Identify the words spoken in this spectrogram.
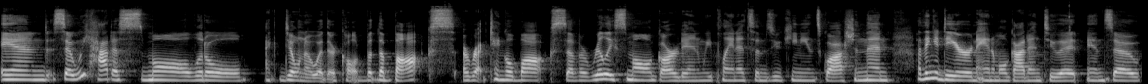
And so we had a small little, I don't know what they're called, but the box, a rectangle box of a really small garden. We planted some zucchini and squash. And then I think a deer, an animal got into it. And so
